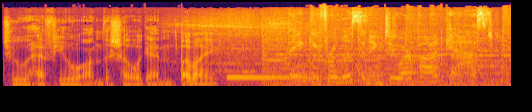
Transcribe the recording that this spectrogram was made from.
to have you on the show again. Bye bye. Thank you for listening to our podcast.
